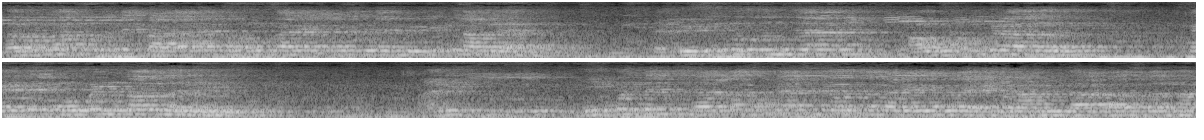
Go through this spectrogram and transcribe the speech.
खरोखर प्रत्येक भागाच्या प्रमुख कार्यकर्त्यांच्या मिटिंग लावल्या त्या मिटिंगमधून जे आउटपुट मिळालं काहीतरी मुवमेंट चालू झाली. पण त्यांच्या सारखाच त्याच लेवलचा कार्यक्रम आहे पण आम्ही जात असताना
